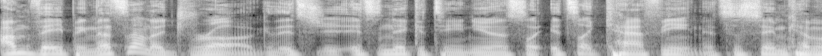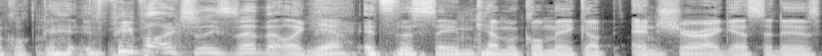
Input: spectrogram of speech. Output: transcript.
I'm vaping. That's not a drug. It's it's nicotine. You know, it's like it's like caffeine. It's the same chemical. People actually said that like Yeah. it's the same chemical makeup. And sure, I guess it is.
